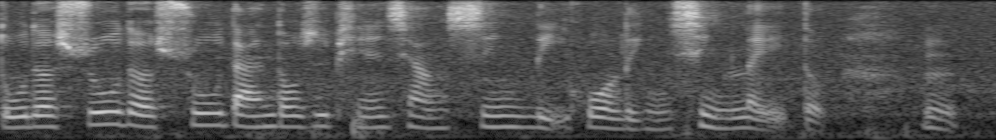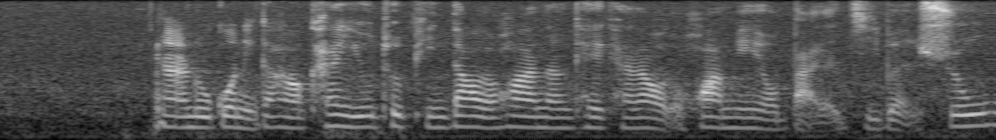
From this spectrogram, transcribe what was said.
读的书的书单都是偏向心理或灵性类的。嗯。那如果你刚好看 YouTube 频道的话呢，可以看到我的画面有摆了几本书。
